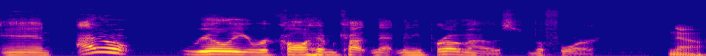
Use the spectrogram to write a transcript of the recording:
and I don't really recall him cutting that many promos before. No.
